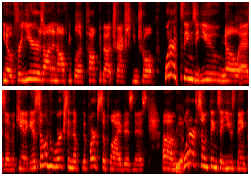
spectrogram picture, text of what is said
You know, for years on and off, people have talked about traction control. What are things that you know as a mechanic, as someone who works in the, the parts supply business? Um, yeah. What are some things that you think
